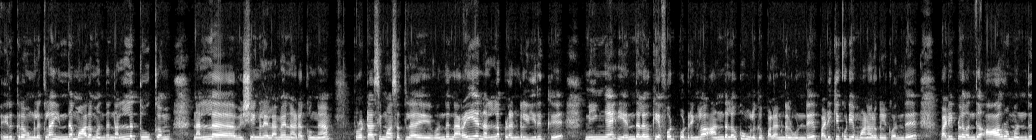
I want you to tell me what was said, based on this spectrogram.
இருக்கிறவங்களுக்கெல்லாம் இந்த மாதம் வந்து நல்ல தூக்கம் நல்ல விஷயங்கள் எல்லாமே நடக்குங்க. புரட்டாசி மாதத்தில் வந்து நிறைய நல்ல பலன்கள் இருக்குது நீங்கள் எந்த அளவுக்கு எஃபோர்ட் போடுறீங்களோ அந்த அளவுக்கு உங்களுக்கு பலன்கள் உண்டு. படிக்கக்கூடிய மாணவர்களுக்கு வந்து படிப்பில் வந்து ஆர்வம் வந்து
